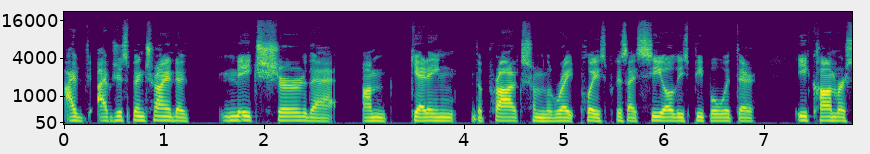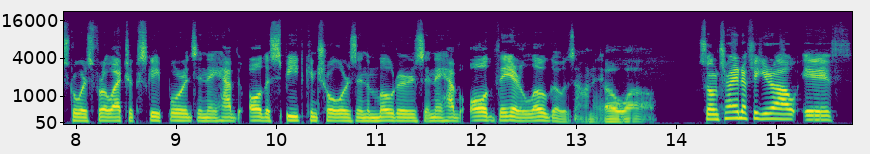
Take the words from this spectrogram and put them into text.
I've I've just been trying to make sure that I'm getting the products from the right place because I see all these people with their e-commerce stores for electric skateboards and they have all the speed controllers and the motors and they have all their logos on it. oh wow. So I'm trying to figure out if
